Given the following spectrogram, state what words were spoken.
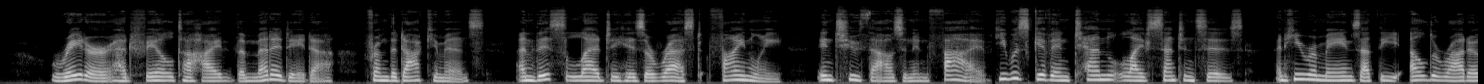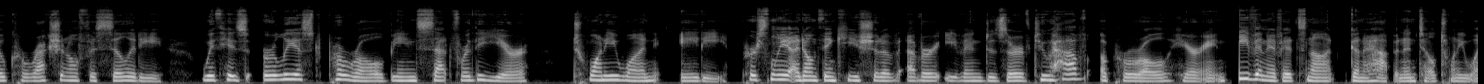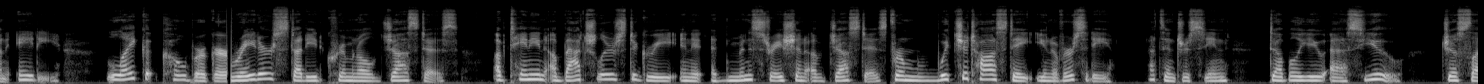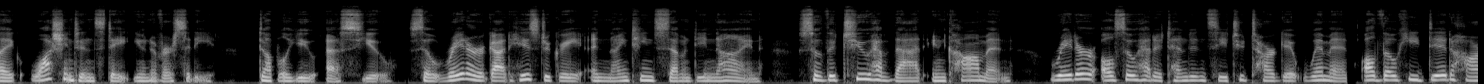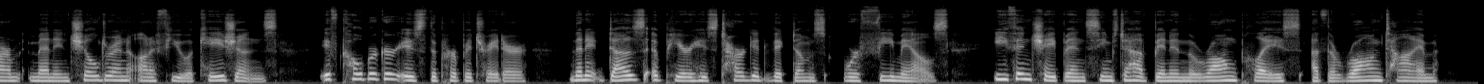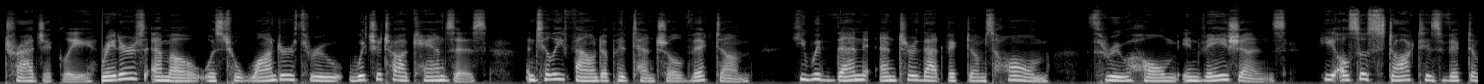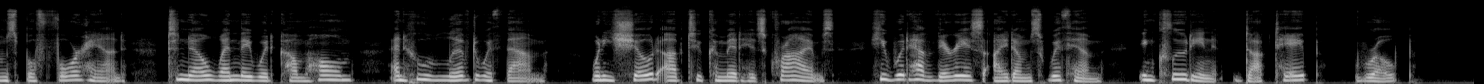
Rader had failed to hide the metadata from the documents, and this led to his arrest finally in 2005. He was given 10 life sentences and he remains at the El Dorado Correctional Facility with his earliest parole being set for the year 2180. Personally, I don't think he should have ever even deserved to have a parole hearing, even if it's not going to happen until 2180. Like Kohberger, Rader studied criminal justice, obtaining a bachelor's degree in administration of justice from Wichita State University. That's interesting. WSU, just like Washington State University. WSU. So Rader got his degree in 1979. So the two have that in common. Rader also had a tendency to target women, although he did harm men and children on a few occasions. If Kohberger is the perpetrator, then it does appear his target victims were females. Ethan Chapin seems to have been in the wrong place at the wrong time Tragically, Rader's MO was to wander through Wichita, Kansas until he found a potential victim. He would then enter that victim's home through home invasions. He also stalked his victims beforehand to know when they would come home and who lived with them. When he showed up to commit his crimes, he would have various items with him, including duct tape, rope,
